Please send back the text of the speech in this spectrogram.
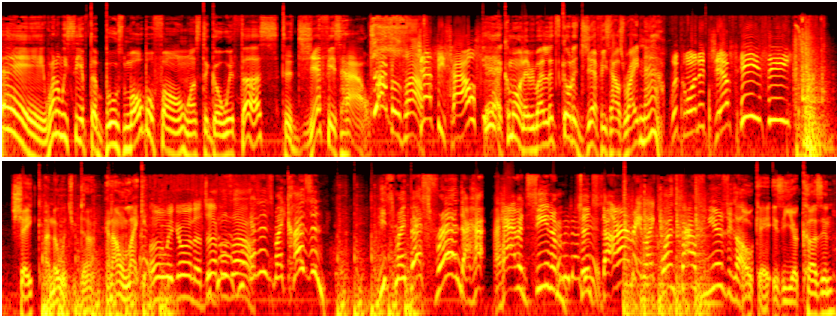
Say, why don't we see if the Boost mobile phone wants to go with us to Jeffy's house? Jeffy's house. Jeffy's house? Yeah, come on, everybody. Let's go to Jeffy's house right now. We're going to Jeff's Easy. Shake, I know what you've done, and I don't like it. Oh, we're going to Jeffy's house? That is my cousin. He's my best friend. I, ha- I haven't seen him since the army, like 1,000 years ago. Okay, is he your cousin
